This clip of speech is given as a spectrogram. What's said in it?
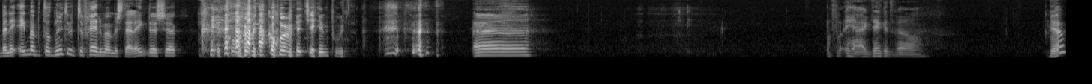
ben ik, ik ben tot nu toe tevreden met mijn stelling. Dus eh, kom, maar met, kom met je input. Eh, of- ja, ik denk het wel. Ja?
